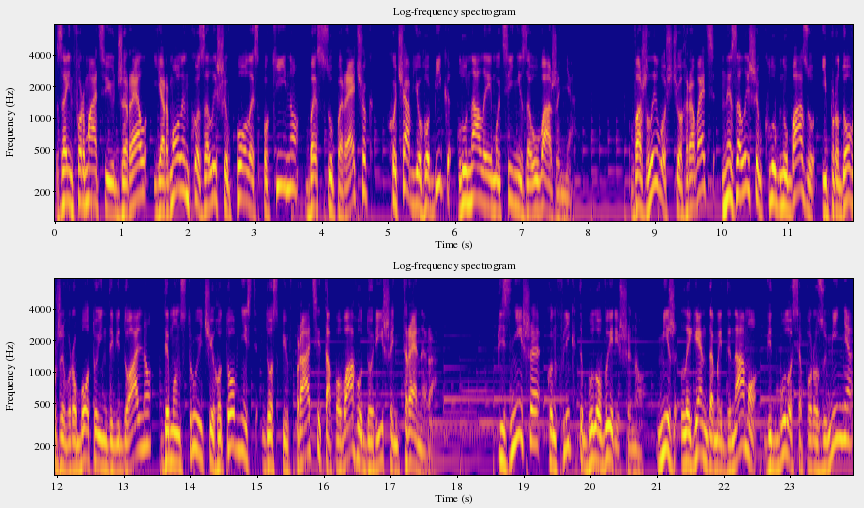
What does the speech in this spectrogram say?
За інформацією джерел, Ярмоленко залишив поле спокійно, без суперечок, хоча в його бік лунали емоційні зауваження. Важливо, що гравець не залишив клубну базу і продовжив роботу індивідуально, демонструючи готовність до співпраці та повагу до рішень тренера. Пізніше конфлікт було вирішено. Між легендами Динамо відбулося порозуміння,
